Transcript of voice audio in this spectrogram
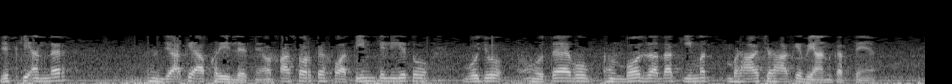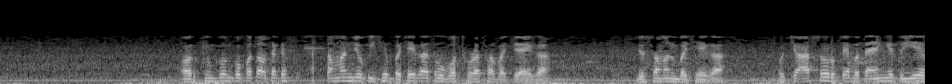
جس کے اندر جا کے آپ خرید لیتے ہیں۔ اور خاص طور پہ خواتین کے لیے تو وہ جو ہوتا ہے وہ بہت زیادہ قیمت بڑھا چڑھا کے بیان کرتے ہیں۔ اور کیونکہ ان کو پتا ہوتا ہے کہ سمن جو پیچھے بچے گا تو وہ بہت تھوڑا سا بچ جائے گا، جو سمن بچے گا۔ وہ چار سو روپے بتائیں گے تو یہ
